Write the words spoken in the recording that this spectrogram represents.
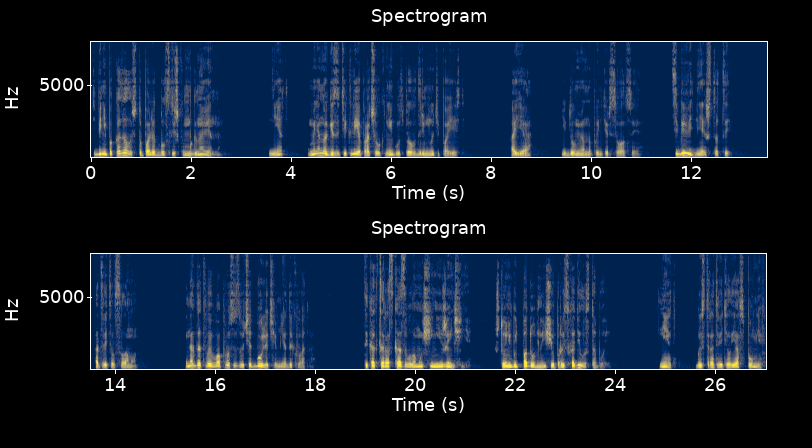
тебе не показалось, что полет был слишком мгновенным?» «Нет. У меня ноги затекли, я прочел книгу, успел вдремнуть и поесть». «А я?» – недоуменно поинтересовался я. «Тебе виднее, что ты», – ответил Соломон. «Иногда твои вопросы звучат более чем неадекватно. Ты как-то рассказывал о мужчине и женщине. Что-нибудь подобное еще происходило с тобой?» «Нет», – быстро ответил я, вспомнив,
